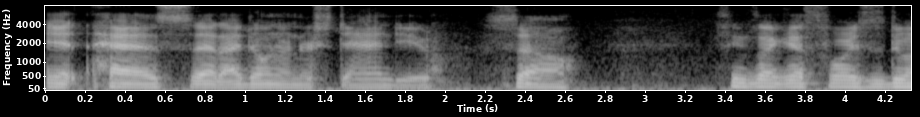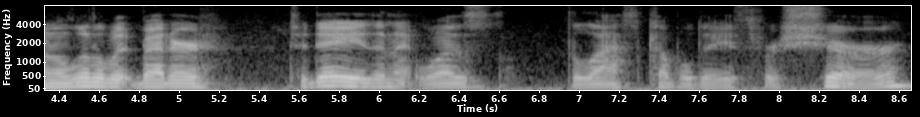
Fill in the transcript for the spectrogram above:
it has said, I don't understand you. So, seems like S Voice is doing a little bit better today than it was the last couple days for sure.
